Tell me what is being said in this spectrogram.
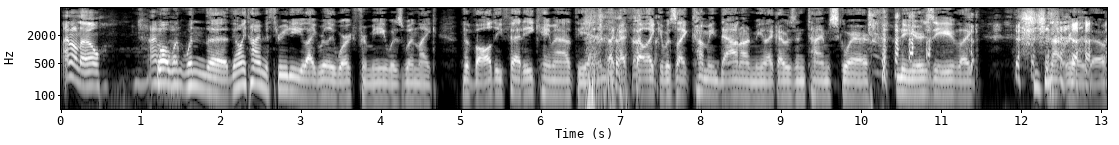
I don't know. I Well, know. when when the the only time the 3D like really worked for me was when like the Voldi Fetty came out at the end. Like I felt like it was like coming down on me, like I was in Times Square, New Year's Eve. Like, not really though.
